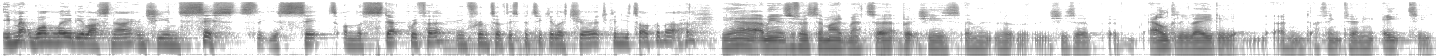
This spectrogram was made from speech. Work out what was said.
he met one lady last night and she insists that you sit on the step with her Yeah. in front of this particular church. Can you talk about her? Yeah, I mean, it's the first time I'd met her, but she's um, she's a a elderly lady, and I think turning 80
